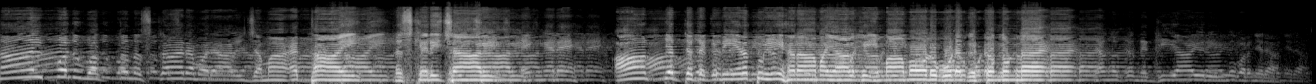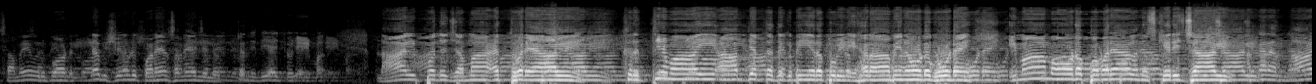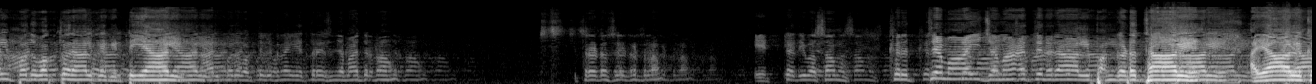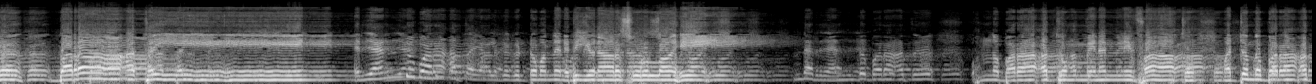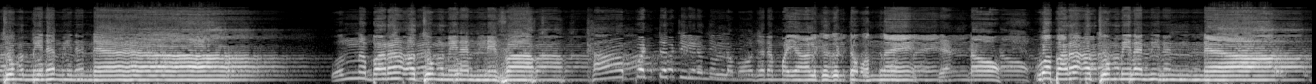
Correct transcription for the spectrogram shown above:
നാൽപ്പത് വക്ത നിസ്കാരം ഒരാൾ ജമാഅത്തായി നിസ്കരിച്ചാൽ എങ്ങനെ? ആദ്യത്തെ തക്ബീറത്തുൽ ഇഹ്റാം അയാൾക്ക് ഇമാമോട് കൂടെ കിട്ടുന്നുണ്ട്. ഞങ്ങൾക്ക് നിധിയായ ഒരു ഇൽമ പറഞ്ഞുതരാം. സമയം ഒരുപാട് എല്ലാ വിഷയം കൂടി പറയാൻ സമയമില്ലല്ലോ. ഒറ്റ നിധിയായിട്ട് ഒരു നാൽപ്പത് ജമാഅത്ത് ഒരാൾ കൃത്യമായി ആദ്യത്തെ തക്ബീറത്തുൽ ഇഹ്റാമിനോട് കൂടെ ഇമാമോടൊപ്പം ഒരാൾ നിസ്കരിച്ചാൽ അങ്ങനെ നാൽപ്പത് വക്ത് ഒരാൾക്ക് കിട്ടിയാൽ നാൽപ്പത് വക്ത് കിട്ടണമെങ്കിൽ എത്ര ദിവസം ജമാഅത്ത് കിട്ടണം? എത്ര ദിവസം കിട്ടണം? എട്ട് ദിവസം കൃത്യമായി ജമാഅത്തിന് ഒരാൾ പങ്കെടുത്താൽ അയാൾക്ക് രണ്ട് ബറാഅത്ത് അയാൾക്ക് കിട്ടുമെന്ന് നബിയുനാ റസൂലുള്ളാഹി. രണ്ട് ബറാഅത്ത്? ഒന്ന് ബറാഅത്തും മറ്റൊന്ന് ബറാഅത്തും ഒന്ന് കാപ്പട്ടത്തിൽ നിന്നുള്ള മോചനം അയാൾക്ക് കിട്ടും. ഒന്ന് രണ്ടോ.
